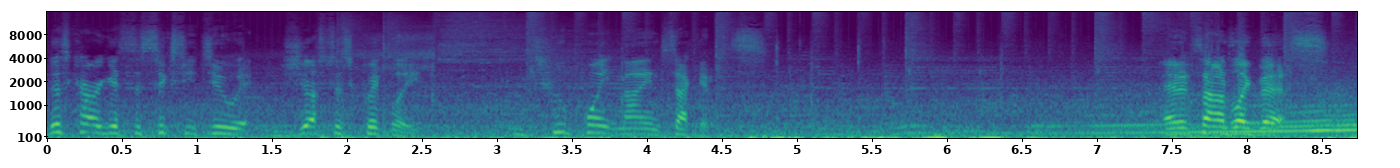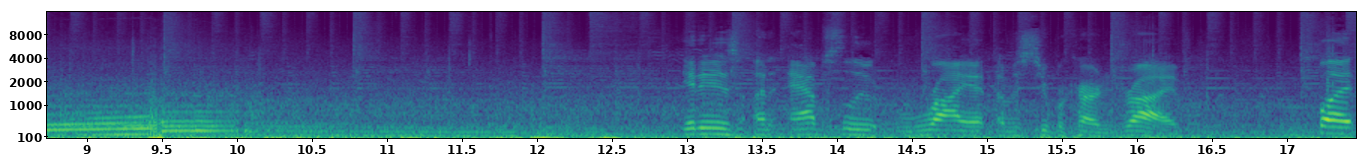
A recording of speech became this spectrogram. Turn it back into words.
this car gets to 62 just as quickly, in 2.9 seconds. And it sounds like this. It is an absolute riot of a supercar to drive. But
